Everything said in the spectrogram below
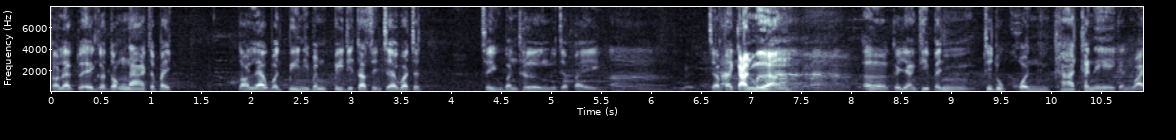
ตอนแรกตัวเองก็ต้องน่าจะไป ตอนแรกวันปีนี้เป็นปีที่ตัดสินใจว่าจะจะอยู่บันเทิงหรือจะไปจะไปการเมือง เออก็อย่างที่เป็นที่ทุกคนคาดคะเนกันไว้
